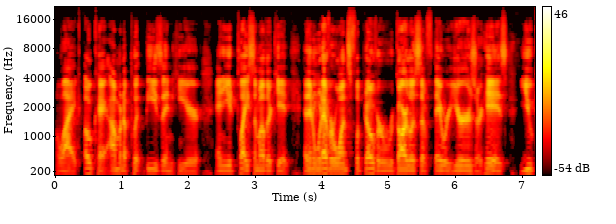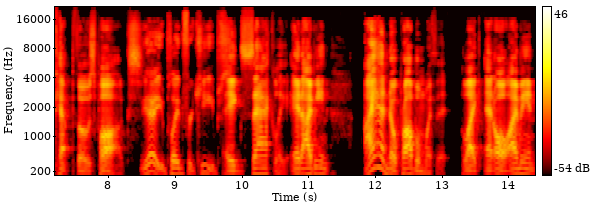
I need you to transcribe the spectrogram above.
like, okay, I'm going to put these in here, and you'd play some other kid. And then whatever ones flipped over, regardless if they were yours or his, you kept those pogs. Yeah, you played for keeps. Exactly. And I mean, I had no problem with it, like, at all. I mean,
